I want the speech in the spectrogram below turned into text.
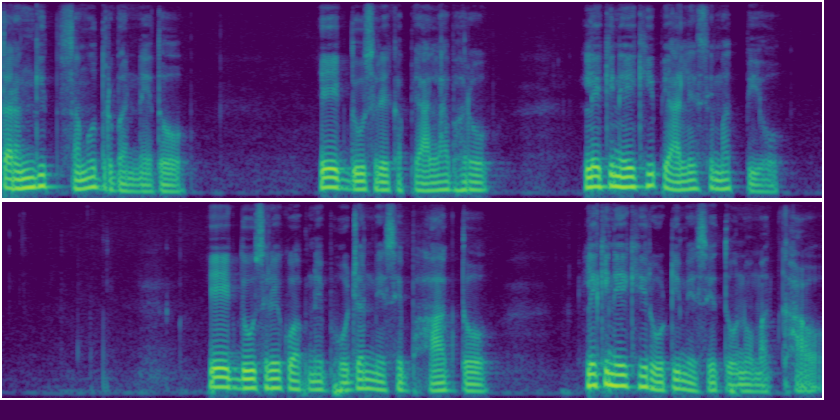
तरंगित समुद्र बनने दो। एक दूसरे का प्याला भरो, लेकिन एक ही प्याले से मत पियो। एक दूसरे को अपने भोजन में से भाग दो, लेकिन एक ही रोटी में से दोनों मत खाओ।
